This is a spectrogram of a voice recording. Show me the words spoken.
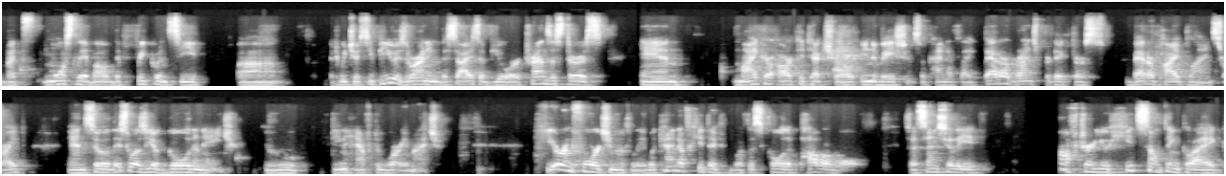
But mostly about the frequency uh, at which your CPU is running, the size of your transistors, and microarchitectural innovation. So kind of like better branch predictors, better pipelines, right? And so this was your golden age. You didn't have to worry much. Here, unfortunately, we kind of hit a, what is called a power wall. So essentially, after you hit something like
